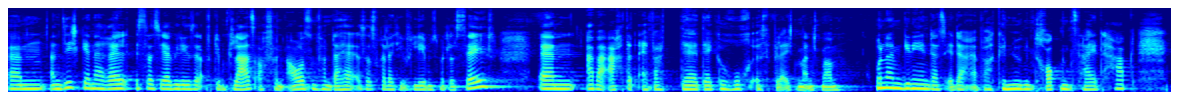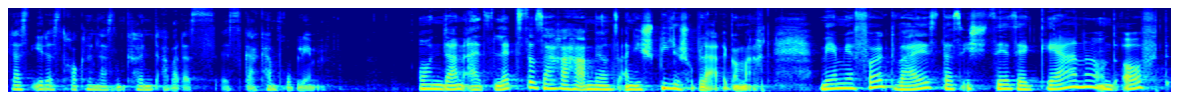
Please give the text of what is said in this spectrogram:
Ähm, an sich generell ist das ja, wie gesagt, auf dem Glas auch von außen, von daher ist das relativ lebensmittelsafe. Ähm, aber achtet einfach, der, der Geruch ist vielleicht manchmal unangenehm, dass ihr da einfach genügend Trockenzeit habt, dass ihr das trocknen lassen könnt, aber das ist gar kein Problem. Und dann als letzte Sache haben wir uns an die Spieleschublade gemacht. Wer mir folgt, weiß, dass ich sehr, sehr gerne und oft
